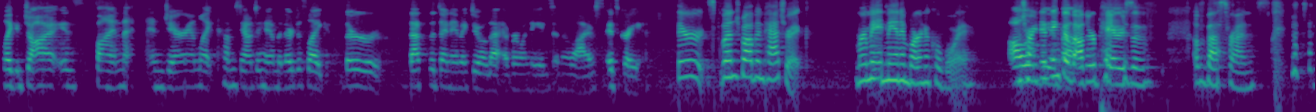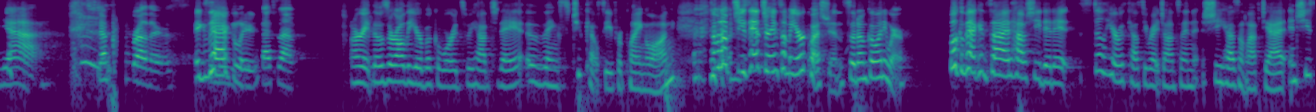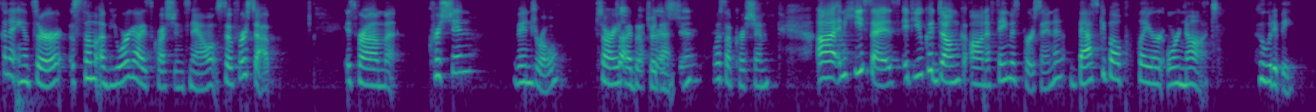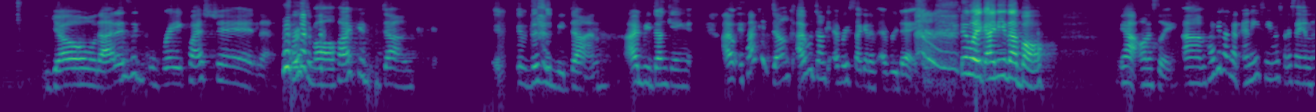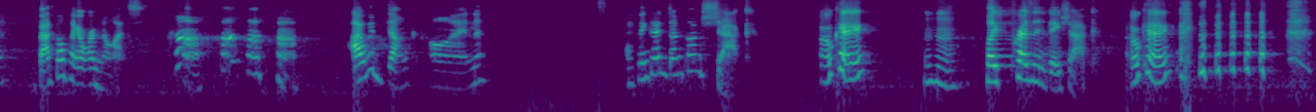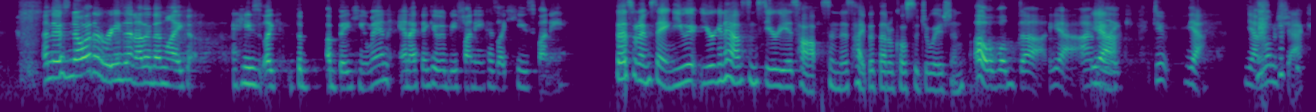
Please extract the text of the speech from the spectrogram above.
like Ja is fun and Jaren like comes down to him and they're just like they're that's the dynamic duo that everyone needs in their lives. It's great. They're SpongeBob and Patrick, Mermaid Man and Barnacle Boy. All I'm trying to think of other pairs of of best friends. Yeah. Step Brothers. exactly. That's them. All right, those are all the yearbook awards we have today. Thanks to Kelsey for playing along. Coming up, she's answering some of your questions, so don't go anywhere. Welcome back inside How She Did It. Still here with Kelsey Wright Johnson. She hasn't left yet, and she's going to answer some of your guys' questions now. So, first up is from Christian Vendrell. Sorry What's if I butchered that. Christian? What's up, Christian? Uh, and he says, if you could dunk on a famous person, basketball player or not, who would it be? Yo, that is a great question. First of all, if I could dunk, if, this would be done, I'd be dunking. I, if I could dunk, I would dunk every second of every day. You're like, I need that ball. Yeah, honestly. Um, if I could dunk on any famous person, basketball player or not, huh? Huh? Huh? Huh? I would dunk on. I think I'd dunk on Shaq. Okay. Mm-hmm. Like present day Shaq. Okay. And there's no other reason other than like he's like the a big human, and I think it would be funny because like he's funny. That's what I'm saying. You you're gonna have some serious hops in this hypothetical situation. Oh well, duh. Yeah, I'm Yeah. like, dude. Yeah, yeah. I'm going to Shaq.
